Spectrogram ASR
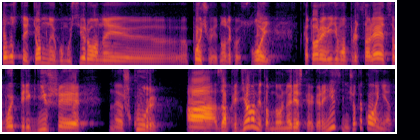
толстой, темной, гумусированной э, почвой, ну, такой слой, который, видимо, представляет собой перегнившие э, шкуры. А за пределами, там довольно резкая граница, ничего такого нет.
